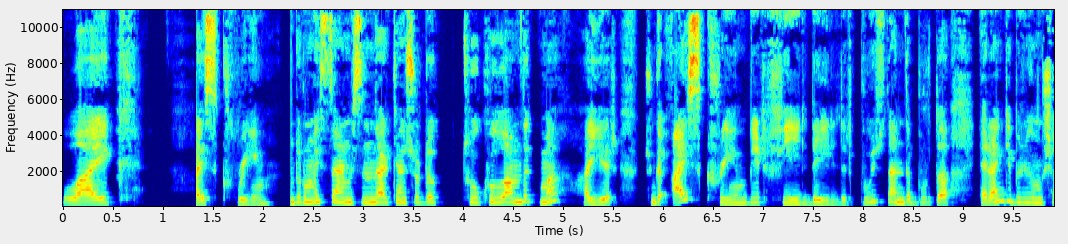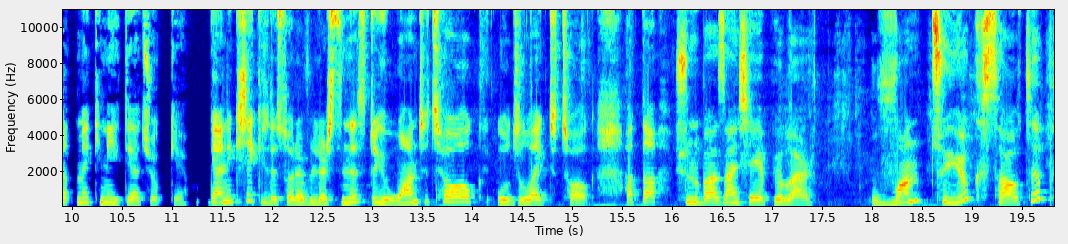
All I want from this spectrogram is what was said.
like ice cream? Durma ister misin derken şurada to kullandık mı? Hayır. Çünkü ice cream bir fiil değildir. Bu yüzden de burada herhangi bir yumuşatma ekine ihtiyaç yok ki. Yani iki şekilde sorabilirsiniz. Do you want to talk? Would you like to talk? Hatta şunu bazen şey yapıyorlar. Want to'yu kısaltıp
